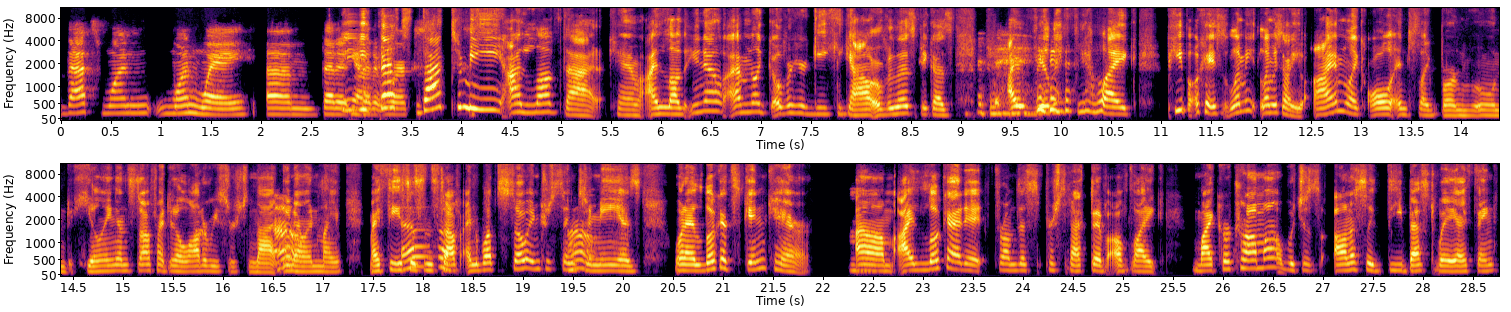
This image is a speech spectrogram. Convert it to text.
that's one one way um, that it Yeah, that it that's works. that to me. I love that, Kim. I love You know, I'm like over here geeking out over this because I really feel like people. Okay, so let me let me tell you, I'm like all into like burn wound healing and stuff. I did a lot of research in that, you know, Oh. in my my thesis and Oh. stuff. And what's so interesting to Oh. me is when I look at skincare, Mhm. um, I look at it from this perspective of like micro trauma, which is honestly the best way I think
